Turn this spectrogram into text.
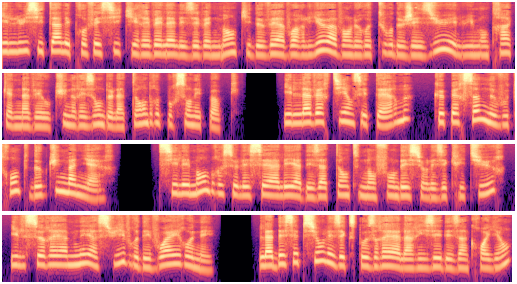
Il lui cita les prophéties qui révélaient les événements qui devaient avoir lieu avant le retour de Jésus et lui montra qu'elle n'avait aucune raison de l'attendre pour son époque. Il l'avertit en ces termes, que personne ne vous trompe d'aucune manière. Si les membres se laissaient aller à des attentes non fondées sur les Écritures, ils seraient amenés à suivre des voies erronées. La déception les exposerait à la risée des incroyants,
